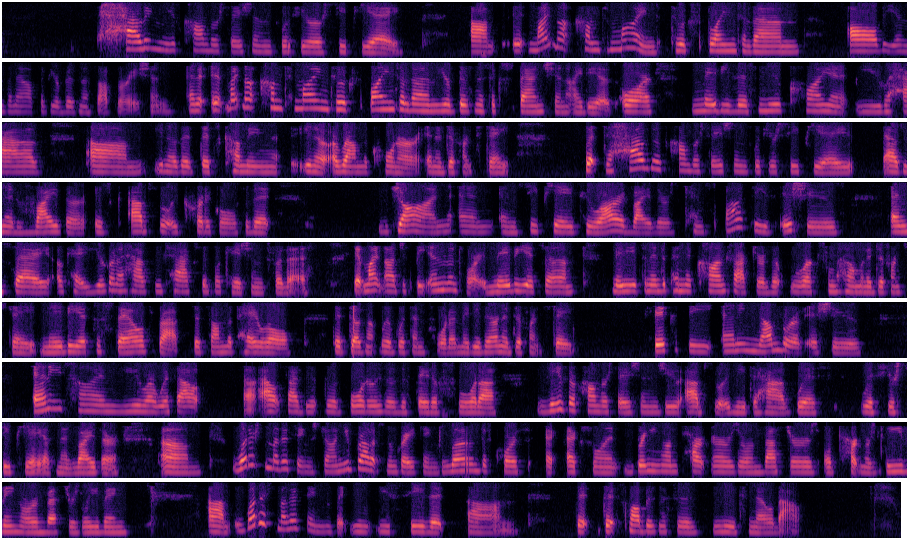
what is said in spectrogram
having these conversations with your CPA, um, it might not come to mind to explain to them all the ins and outs of your business operation. And it, it might not come to mind to explain to them your business expansion ideas or maybe this new client you have um, you know, that, that's coming, you know, around the corner in a different state. But to have those conversations with your CPA as an advisor is absolutely critical so that John and, and CPAs who are advisors can spot these issues and say, okay, you're going to have some tax implications for this. It might not just be inventory. Maybe it's a maybe it's an independent contractor that works from home in a different state. Maybe it's a sales rep that's on the payroll that doesn't live within Florida. Maybe they're in a different state. It could be any number of issues. Anytime you are without uh, outside the, the borders of the state of Florida, these are conversations you absolutely need to have with with your CPA as an advisor. Um, what are some other things, John? You brought up some great things. Loans, of course, e- excellent. Bringing on partners or investors, or partners leaving or investors leaving. Um, what are some other things that you, you see that um, that, that small businesses need to know about?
